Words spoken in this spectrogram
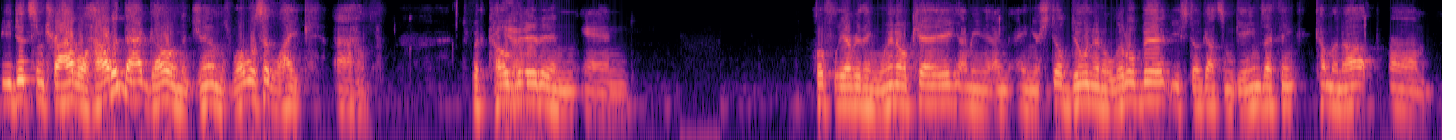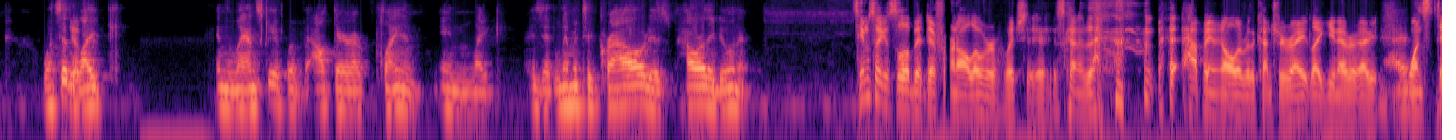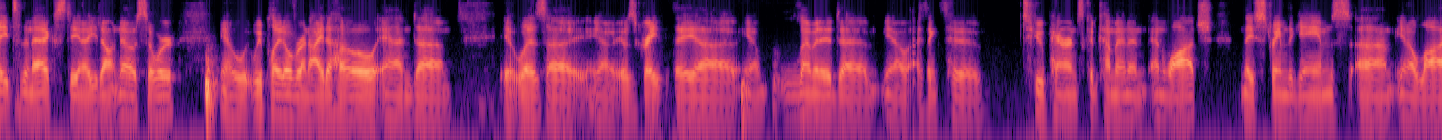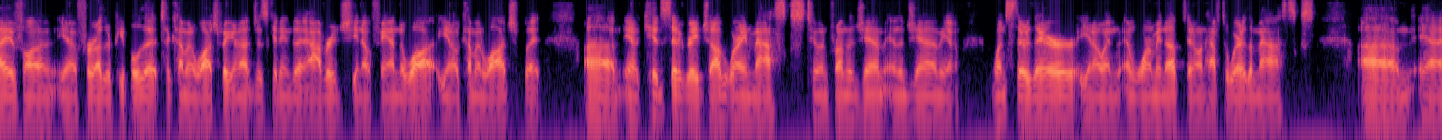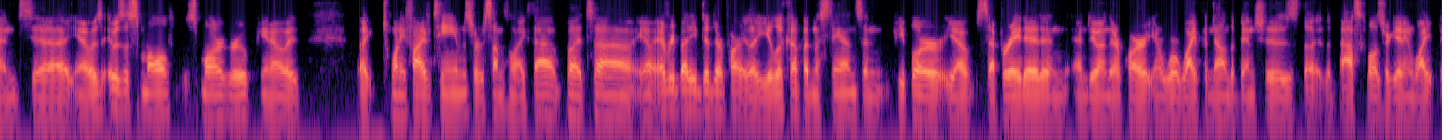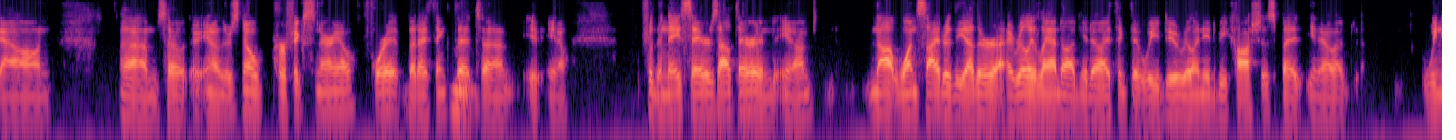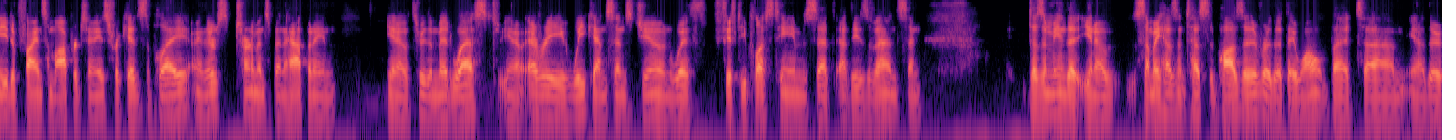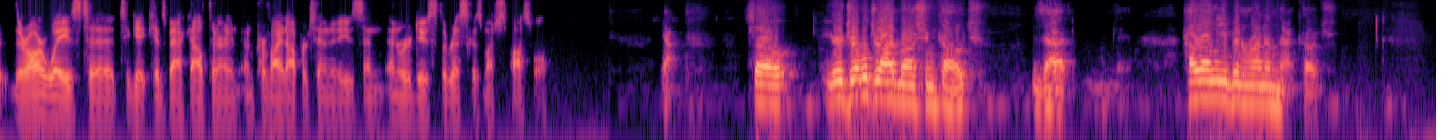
you did some travel. How did that go in the gyms? What was it like um, with COVID and and hopefully everything went okay. I mean, and, and you're still doing it a little bit. You still got some games, I think, coming up. Um, what's it Yep. like in the landscape of out there playing? In like, is it limited crowd? Is how are they doing it? Seems like it's a little bit different all over, which is kind of the happening all over the country, right? Like you never, I mean, yeah, one state to the next, you know, you don't know. So we're, you know, we played over in Idaho, and um, it was, uh, you know, it was great. They, uh, you know, limited, uh, you know, I think to two parents could come in and, and watch. They stream the games, um, you know, live on, you know, for other people that to come and watch. But you're not just getting the average, you know, fan to watch, you know, come and watch. But um, you know, kids did a great job wearing masks to and from the gym in the gym. You know, once they're there, you know, and, and warming up, they don't have to wear the masks. Um, and uh, you know, it was it was a small smaller group. You know, it, like 25 teams or something like that. But uh, you know, everybody did their part. Like you look up in the stands and people are you know separated and and doing their part. You know, we're wiping down the benches. The the basketballs are getting wiped down. Um, so you know, there's no perfect scenario for it, but I think mm-hmm. that um, it, you know, for the naysayers out there, and you know, I'm not one side or the other. I really land on you know, I think that we do really need to be cautious, but you know, we need to find some opportunities for kids to play. I mean, there's tournaments been happening you know through the midwest you know every weekend since june with 50 plus teams at, at these events. And doesn't mean that you know somebody hasn't tested positive or that they won't but um, you know there there are ways to to get kids back out there and, and, provide opportunities and, and reduce the risk as much as possible. Yeah. So you're a dribble drive motion coach. Is that how long have you been running that coach?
